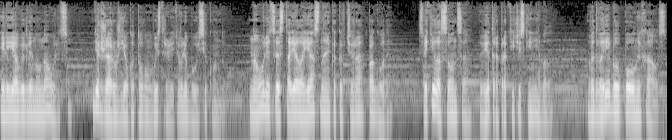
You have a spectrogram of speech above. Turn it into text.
Илья выглянул на улицу, держа ружье готовым выстрелить в любую секунду. На улице стояла ясная, как и вчера, погода – Светило солнце, ветра практически не было. Во дворе был полный хаос.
